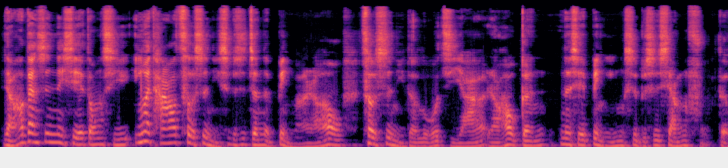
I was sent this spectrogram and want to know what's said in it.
然后，但是那些东西，因为他要测试你是不是真的病嘛，然后测试你的逻辑啊，然后跟那些病因是不是相符的，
